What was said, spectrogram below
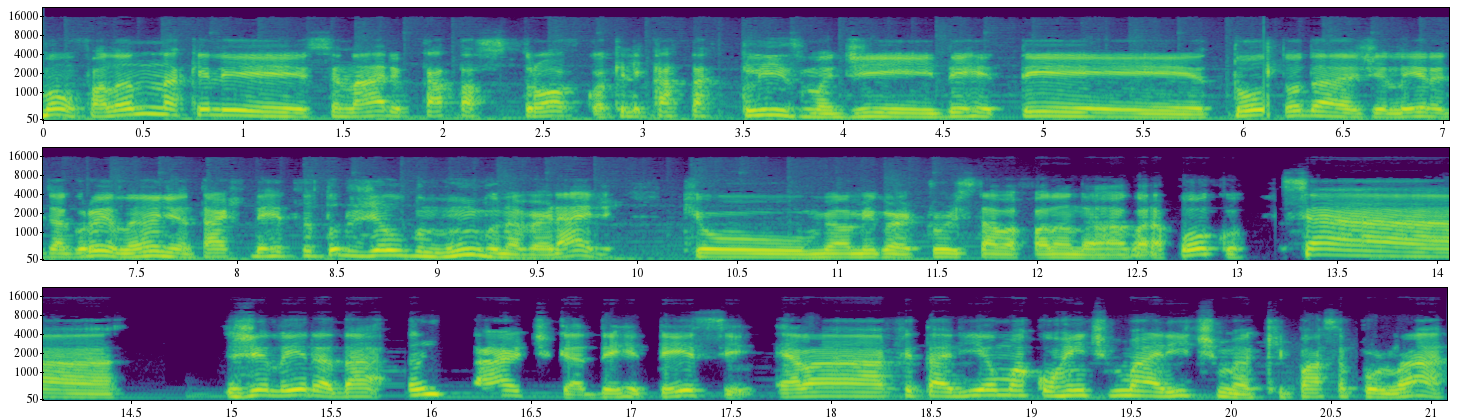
Bom, falando naquele cenário catastrófico, aquele cataclisma de derreter to toda a geleira da Groenlândia, Antártica, derreter todo o gelo do mundo, na verdade, que o meu amigo Arthur estava falando agora há pouco, se a geleira da Antártica derretesse, ela afetaria uma corrente marítima que passa por lá,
